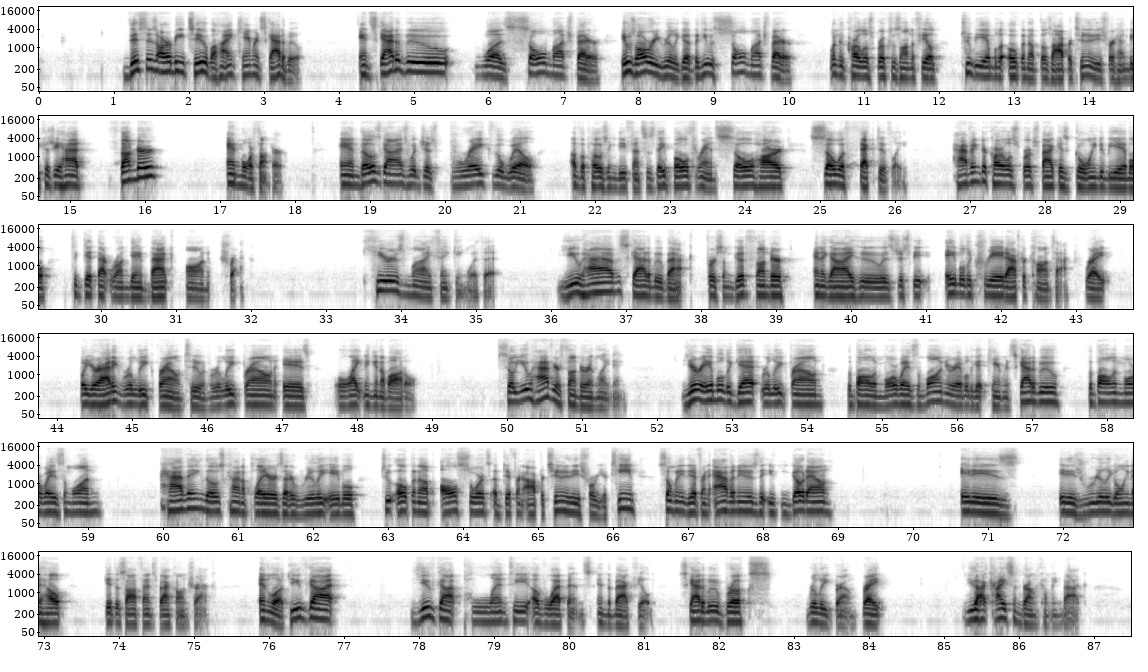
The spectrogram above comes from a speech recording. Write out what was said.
This is RB2 behind Cameron Skattebo. And Skattebo was so much better. He was already really good, but he was so much better when DeCarlos Brooks was on the field to be able to open up those opportunities for him because you had Thunder and more Thunder. And those guys would just break the will of opposing defenses. They both ran so hard, so effectively. Having DeCarlos Brooks back is going to be able to get that run game back on track. Here's my thinking with it. You have Skattebo back for some good thunder and a guy who is just be able to create after contact, right? But you're adding Raleek Brown too, and Raleek Brown is lightning in a bottle. So you have your thunder and lightning. You're able to get Raleek Brown the ball in more ways than one. You're able to get Cameron Skattebo the ball in more ways than one. Having those kind of players that are really able to open up all sorts of different opportunities for your team, so many different avenues that you can go down. It is it is really going to help get this offense back on track. And look, you've got you've got plenty of weapons in the backfield. Skattebo, Brooks, Raleek Brown, right? You got Kyson Brown coming back.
